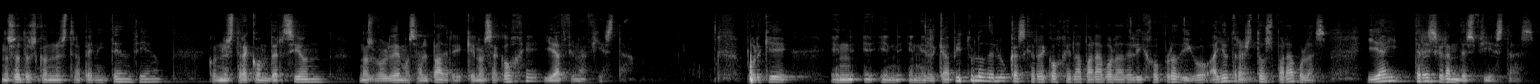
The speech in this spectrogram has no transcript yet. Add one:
Nosotros con nuestra penitencia, con nuestra conversión, nos volvemos al Padre que nos acoge y hace una fiesta. Porque en, el capítulo de Lucas que recoge la parábola del Hijo Pródigo hay otras dos parábolas y hay tres grandes fiestas.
